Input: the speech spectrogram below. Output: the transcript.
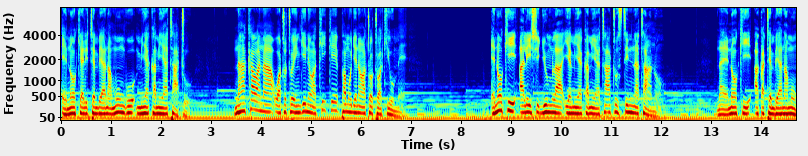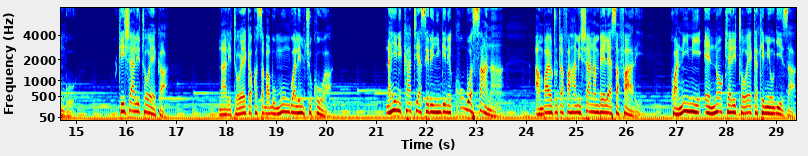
Enoki alitembea na Mungu miaka mia tatu na akawa na watoto wengine wa kike pamoja na watoto wa kiume. Enoki aliishi jumla ya miaka 365 na Enoki akatembea na Mungu, kisha alitoweka, na alitoweka kwa sababu Mungu alimchukua. Na hii ni kati ya siri nyingine kubwa sana ambayo tutafahamishana mbele ya safari, kwa nini Enoki alitoweka kimiujiza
